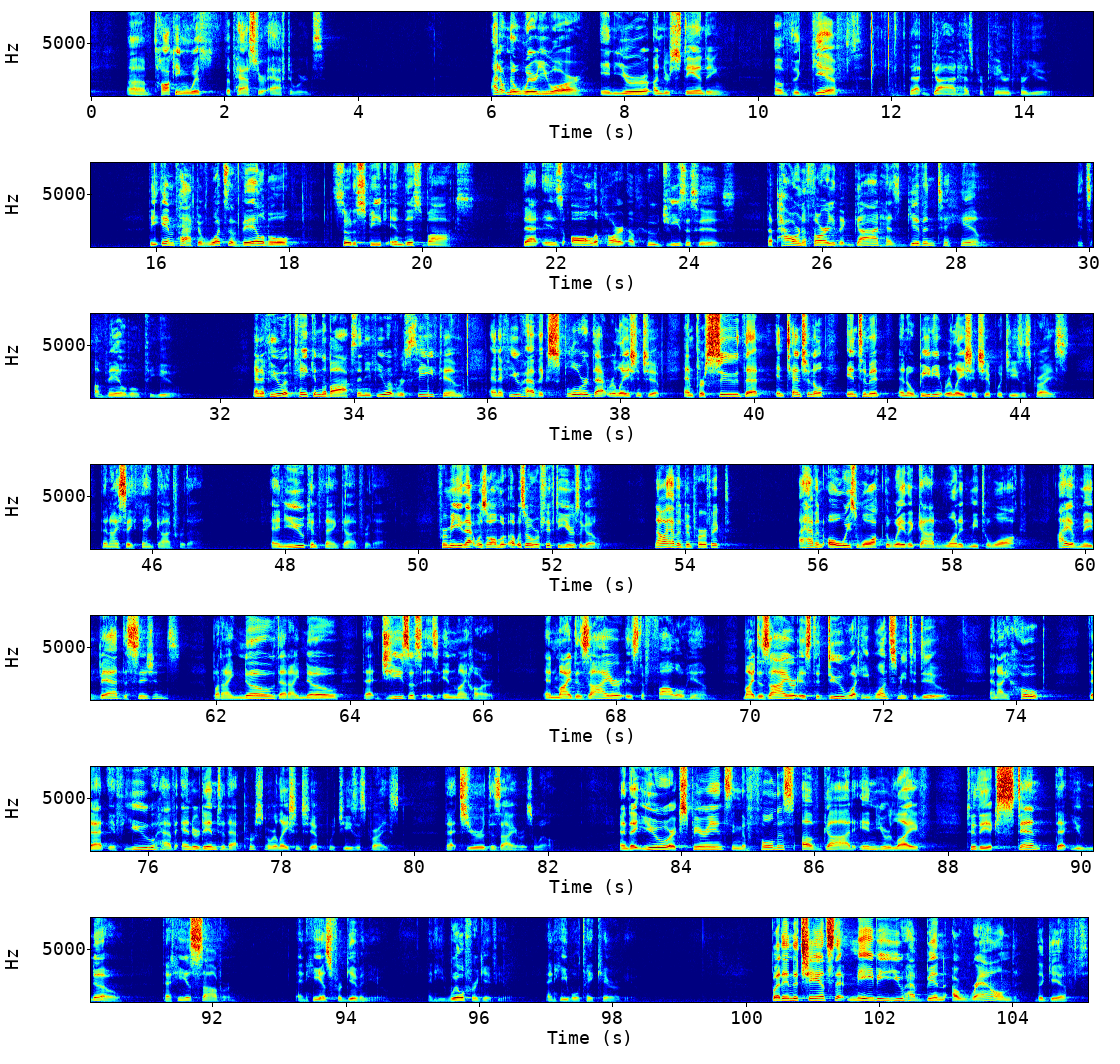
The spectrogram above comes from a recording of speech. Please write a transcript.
um, talking with the pastor afterwards. I don't know where you are in your understanding of the gift that God has prepared for you. The impact of what's available, so to speak, in this box that is all a part of who Jesus is, the power and authority that God has given to him. It's available to you. And if you have taken the box and if you have received him and if you have explored that relationship and pursued that intentional, intimate, and obedient relationship with Jesus Christ, then I say thank God for that. And you can thank God for that. For me, that was almost that was over 50 years ago. Now I haven't been perfect. I haven't always walked the way that God wanted me to walk. I have made bad decisions, but I know that I know that Jesus is in my heart. And my desire is to follow him. My desire is to do what he wants me to do. And I hope that if you have entered into that personal relationship with Jesus Christ, that's your desire as well. And that you are experiencing the fullness of God in your life to the extent that you know that He is sovereign and He has forgiven you and He will forgive you and He will take care of you. But in the chance that maybe you have been around the gift,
